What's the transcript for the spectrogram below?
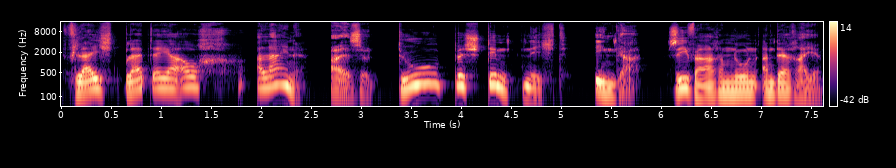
Vielleicht bleibt er ja auch alleine. Also du bestimmt nicht, Inga. Sie waren nun an der Reihe.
